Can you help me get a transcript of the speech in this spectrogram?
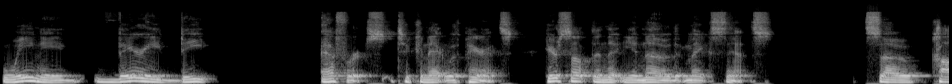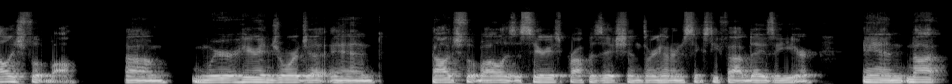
we need very deep efforts to connect with parents. Here's something that you know that makes sense. So, college football. Um, we're here in Georgia, and college football is a serious proposition 365 days a year. And not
